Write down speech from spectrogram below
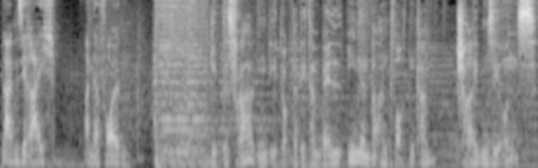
bleiben Sie reich an Erfolgen. Gibt es Fragen, die Dr. Detambell Ihnen beantworten kann? Schreiben Sie uns.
